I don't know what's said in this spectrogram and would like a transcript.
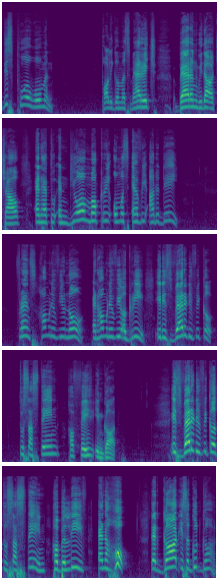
this poor woman, polygamous marriage, barren without a child, and had to endure mockery almost every other day. Friends, how many of you know and how many of you agree it is very difficult to sustain her faith in God? It's very difficult to sustain her belief and hope that God is a good God.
